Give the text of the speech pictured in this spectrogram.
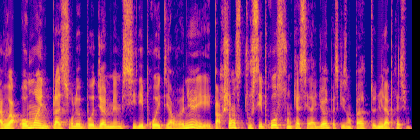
avoir au moins une place sur le podium, même si les pros étaient revenus. Et par chance, tous ces pros se sont cassés la gueule parce qu'ils n'ont pas tenu la pression.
